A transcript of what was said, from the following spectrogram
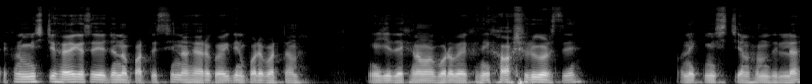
এখন মিষ্টি হয়ে গেছে এই জন্য পারতেছি না, হয় আরও কয়েকদিন পরে পারতাম। এই যে দেখেন আমার বড় ভাই এখানে খাওয়া শুরু করছে। অনেক মিষ্টি, আলহামদুলিল্লাহ।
